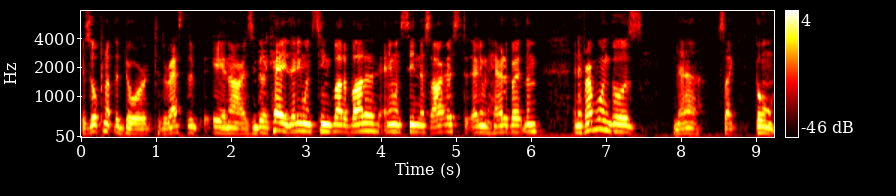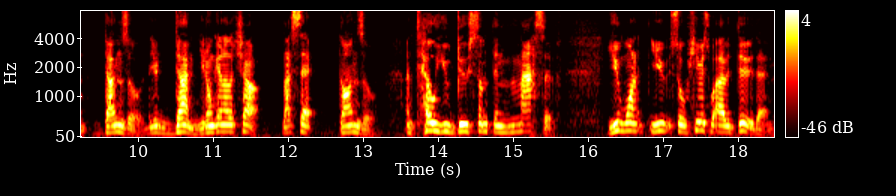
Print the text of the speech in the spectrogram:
is open up the door to the rest of the A and R's and be like, "Hey, has anyone seen blah blah blah? Anyone seen this artist? Anyone heard about them?" And if everyone goes, "Nah," it's like, boom, dunzo. You're done. You don't get another shot. That's it, gonzo. Until you do something massive. You want you. So here's what I would do then.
